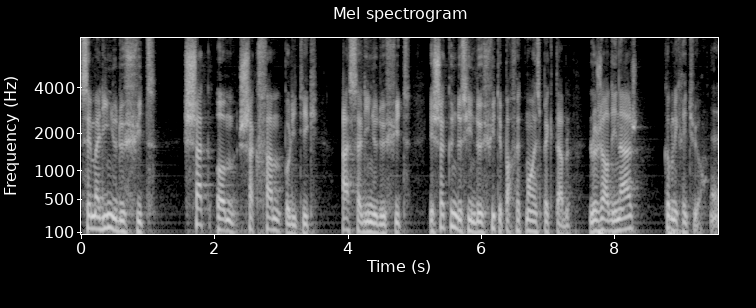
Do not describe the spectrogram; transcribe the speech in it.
c'est ma ligne de fuite. Chaque homme, chaque femme politique a sa ligne de fuite. Et chacune de ces lignes de fuite est parfaitement respectable. Le jardinage comme l'écriture. Euh,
